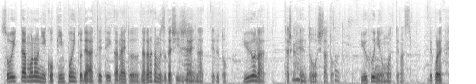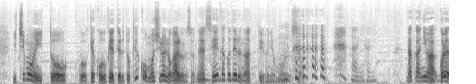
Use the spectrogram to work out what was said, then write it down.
そういったものにこうピンポイントで当てていかないとなかなか難しい時代になっているというような、確か返答をしたと。いうふうに思ってます。でこれ一問一答こう結構受けてると結構面白いのがあるんですよね、うん、性格出るなっていうふうに思うんですよ。はいはい、中にはこれ、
